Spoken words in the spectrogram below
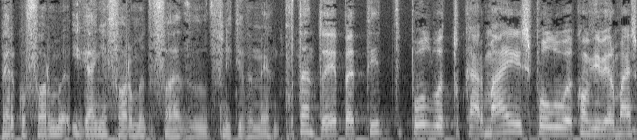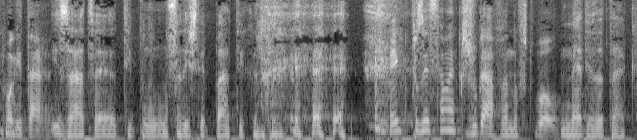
perco a forma e ganho a forma do fado definitivamente. Portanto, a hepatite pô-lo a tocar mais, pô-lo a conviver mais com a guitarra. Exato, é tipo um fadista hepático. Em que posição é que jogava no futebol? Médio de ataque.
